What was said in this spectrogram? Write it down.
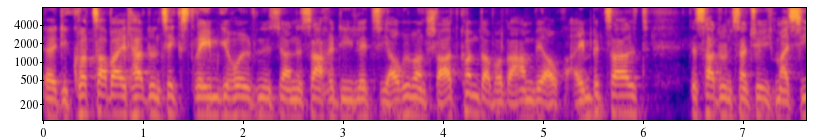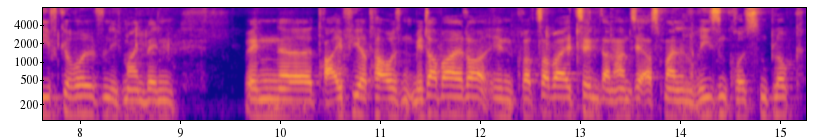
Äh, die Kurzarbeit hat uns extrem geholfen. Ist ja eine Sache, die letztlich auch über den Staat kommt, aber da haben wir auch einbezahlt. Das hat uns natürlich massiv geholfen. Ich meine, wenn, wenn äh, 3.000, 4.000 Mitarbeiter in Kurzarbeit sind, dann haben sie erstmal einen riesen Kostenblock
